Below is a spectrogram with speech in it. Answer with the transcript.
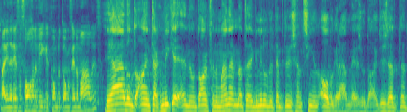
Maar in de even volgende week komt het ongeveer normaal uit. Ja, want de eind takmieke en aan het eind van de mannen met de gemiddelde temperatuur zijn het zien halve graden bij zo daar. Dus dat, dat,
